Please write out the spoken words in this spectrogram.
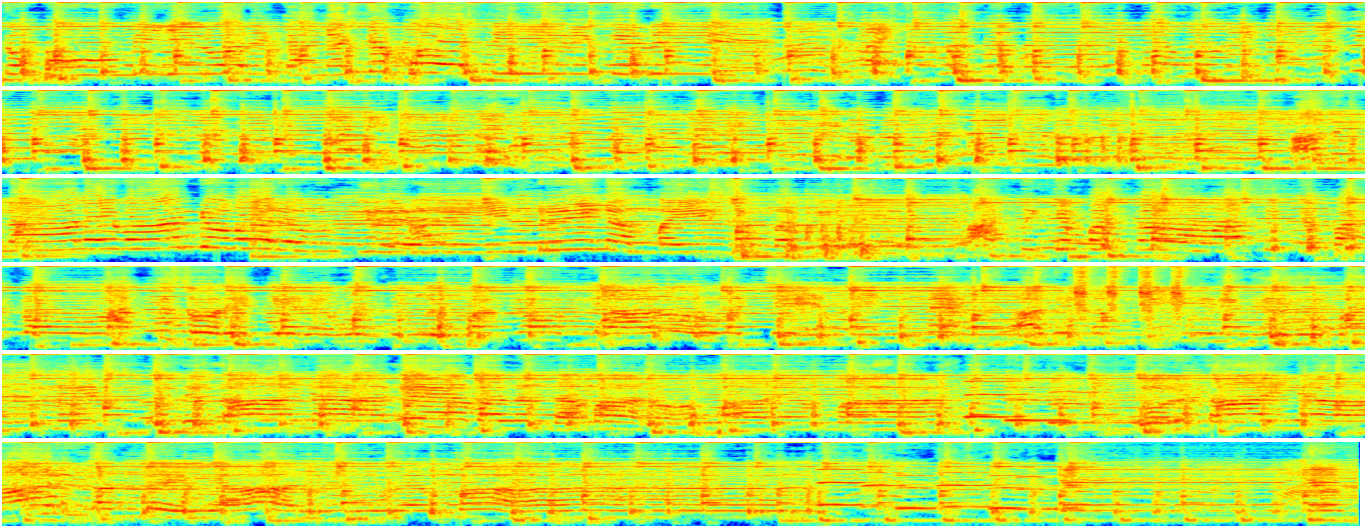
Go home. சுவை சுமக்கு. அத்துக்கு பக்கம் அத்துக்கு பக்கம். அத்து சோறுக்கு ஒத்துக்கு பக்கம். யாரோ வச்சே அது நம்பி இருக்குது. மண்ணு தானாக வளர்ந்த மரம். பாடம்மா ஒரு தாயார் தந்தை யாருக்கு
